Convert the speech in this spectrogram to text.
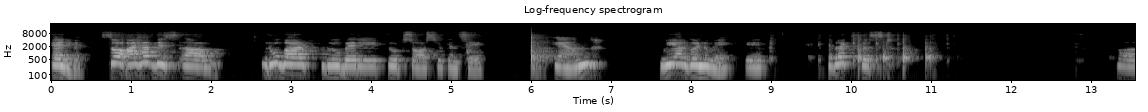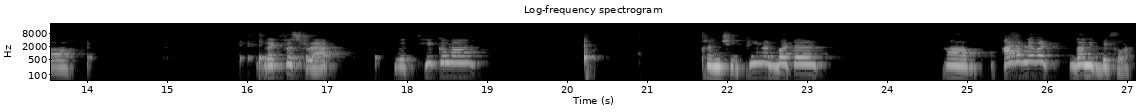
anyway, so I have this um, rhubarb blueberry fruit sauce, you can say, and we are going to make a breakfast uh, breakfast wrap with jicama, crunchy peanut butter. Um, I have never done it before.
